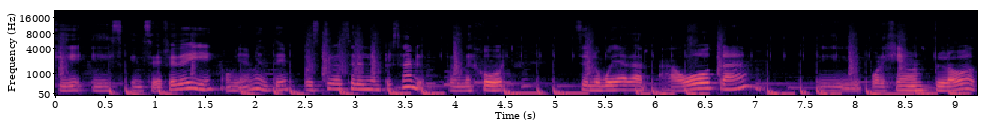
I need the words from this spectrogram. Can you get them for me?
que es el CFDI, obviamente, pues ¿qué va a hacer el empresario? Pues mejor se lo voy a dar a otra, eh, por ejemplo,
